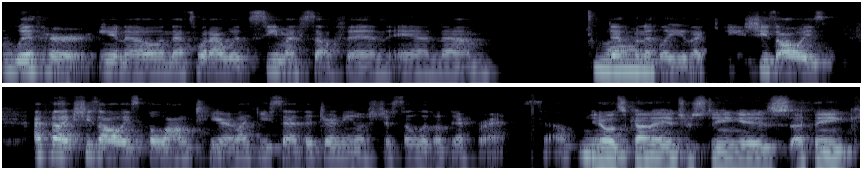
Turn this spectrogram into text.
with her, you know, and that's what I would see myself in and um wow. definitely like she, she's always I feel like she's always belonged here. Like you said, the journey was just a little different. So you know what's kind of interesting is I think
